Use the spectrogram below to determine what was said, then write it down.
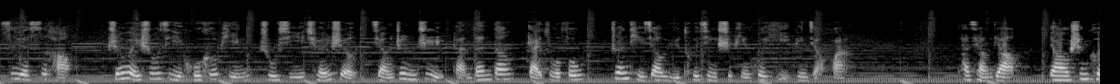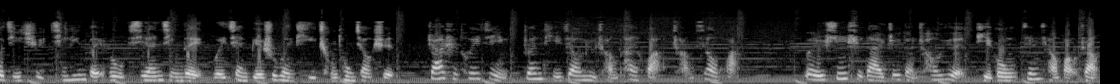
四月四号，省委书记胡和平出席全省讲政治、敢担当、改作风专题教育推进视频会议并讲话，他强调。要深刻汲取秦岭北路西安境内违建别墅问题沉痛教训，扎实推进专题教育常态化、长效化，为新时代追赶超越提供坚强保障。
